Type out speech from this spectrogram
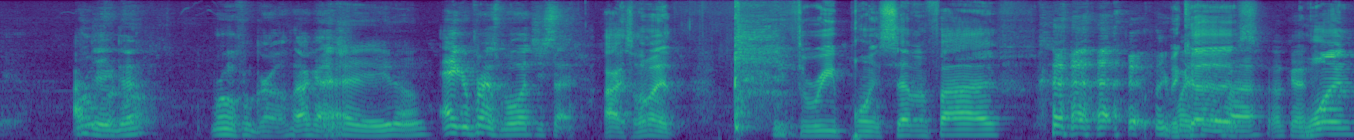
Yeah. I Room dig that. Room for growth. I got you. Hey, you know. Angry Principal, what you say? All right, so I'm at 3.75 because okay. one,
